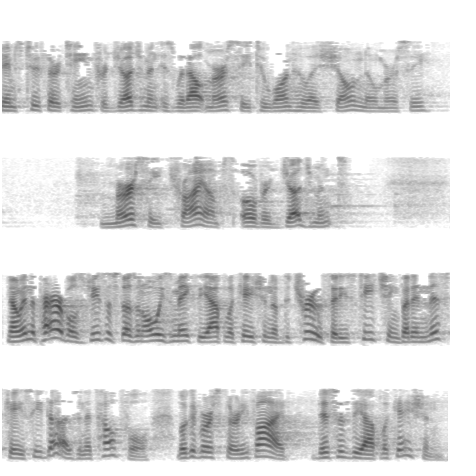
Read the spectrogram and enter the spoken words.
James 2:13 for judgment is without mercy to one who has shown no mercy. Mercy triumphs over judgment. Now in the parables Jesus doesn't always make the application of the truth that he's teaching, but in this case he does and it's helpful. Look at verse 35. This is the application.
